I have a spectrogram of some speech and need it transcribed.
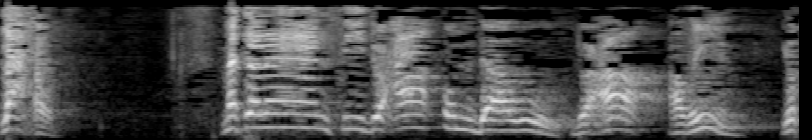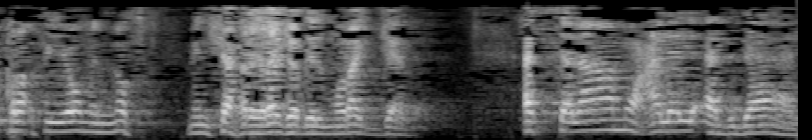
لاحظ. مثلا في دعاء أم داوود دعاء عظيم يقرأ في يوم النصف من شهر رجب المرجب. السلام على الابدال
